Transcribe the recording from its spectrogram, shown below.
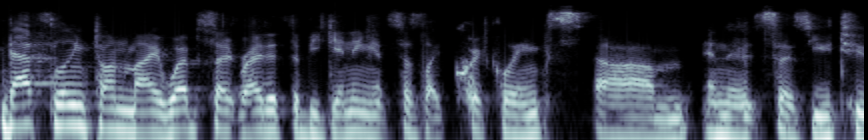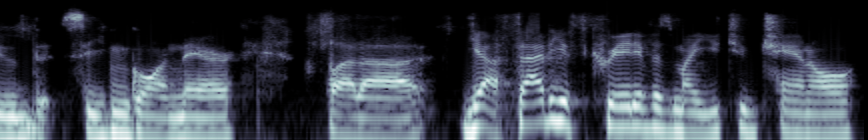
that's linked on my website right at the beginning. It says like quick links, um, and then it says YouTube, so you can go on there. But uh, yeah, Thaddeus Creative is my YouTube channel,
